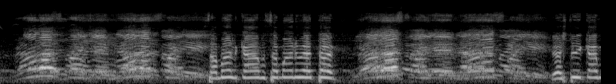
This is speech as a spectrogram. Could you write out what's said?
समान काम समान वेतन. एसटी काम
